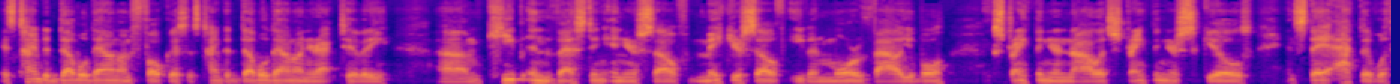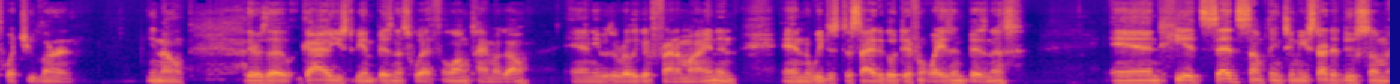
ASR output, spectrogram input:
It's time to double down on focus. It's time to double down on your activity. Um, keep investing in yourself. Make yourself even more valuable. Strengthen your knowledge, strengthen your skills, and stay active with what you learn. You know, there's a guy I used to be in business with a long time ago, and he was a really good friend of mine, and and we just decided to go different ways in business. And he had said something to me. He started to do some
